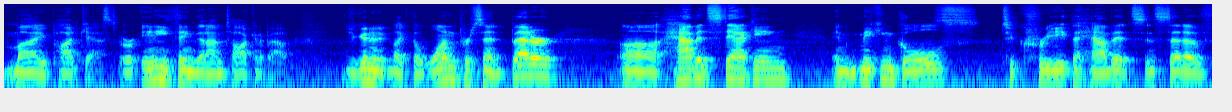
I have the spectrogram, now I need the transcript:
my podcast or anything that I'm talking about. You're gonna like the one percent better, uh, habit stacking, and making goals to create the habits instead of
